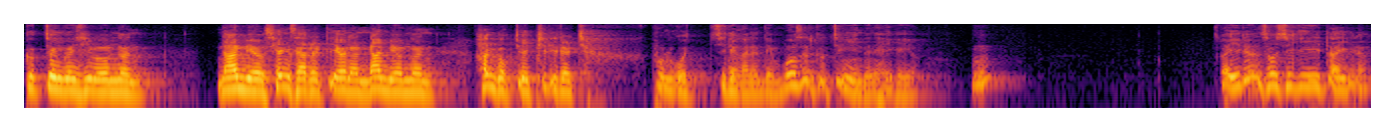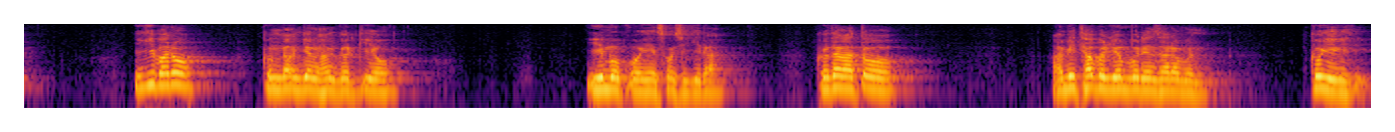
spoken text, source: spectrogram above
걱정 근심 없는 남이 없- 생사를 뛰어난 남이 없는 한국조의 피리를 촥 불고 지내가는데 무엇을 걱정이 있느냐 이거요 아, 이런 소식이 있다 이기라. 이게 바로 건강경 한글기요 이목고의 소식이라. 그러다가 또 아미탑을 연보낸 사람은 거기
